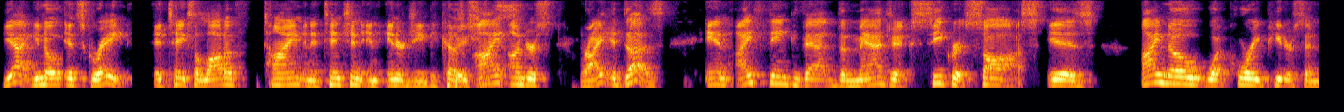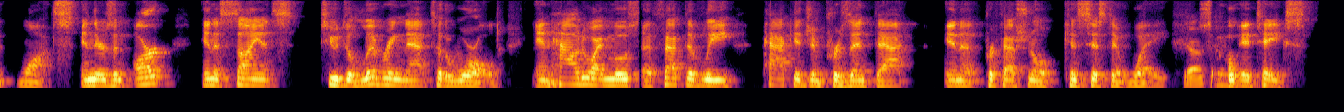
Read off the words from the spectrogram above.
Yeah, you know, it's great. It takes a lot of time and attention and energy because Patience. I understand, right? It does. And I think that the magic secret sauce is I know what Corey Peterson wants, and there's an art and a science to delivering that to the world and how do I most effectively package and present that in a professional, consistent way. Yeah. So it takes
